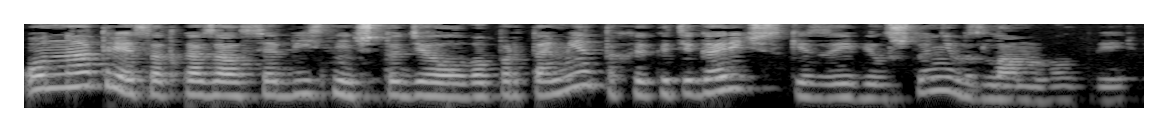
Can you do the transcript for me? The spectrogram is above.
Он наотрез отказался объяснить, что делал в апартаментах, и категорически заявил, что не взламывал дверь.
